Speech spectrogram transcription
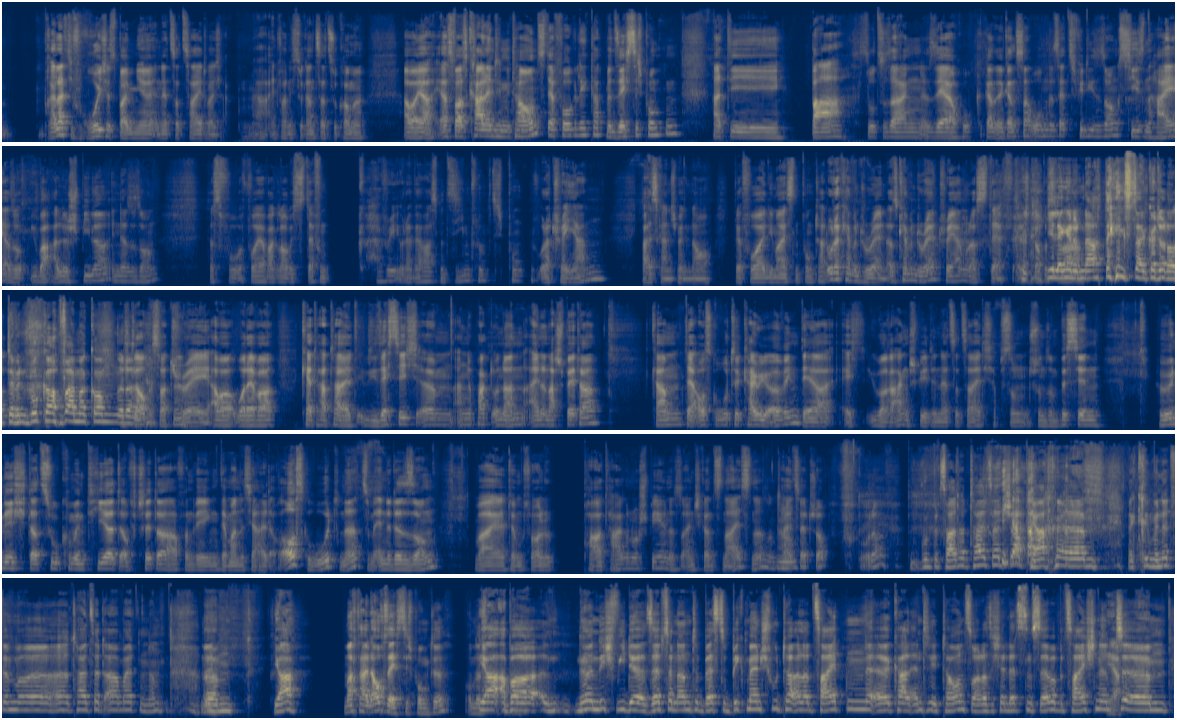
relativ ruhig ist bei mir in letzter Zeit, weil ich ja, einfach nicht so ganz dazu komme. Aber ja, erst war es Carl Anthony Towns, der vorgelegt hat mit 60 Punkten, hat die Bar sozusagen sehr hoch, ganz nach oben gesetzt für die Saison. Season High, also über alle Spieler in der Saison. Das vor, vorher war, glaube ich, Stephen Curry oder wer war es mit 57 Punkten? Oder Trey Young? Ich weiß gar nicht mehr genau, wer vorher die meisten Punkte hat. Oder Kevin Durant. Also Kevin Durant, Trey Young oder Steph. Ich glaube, Je länger war, du nachdenkst, dann könnte auch noch Devin Booker auf einmal kommen. Oder? Ich glaube, es war Trey. Aber whatever. Cat hat halt die 60 ähm, angepackt und dann eine Nacht später kam der ausgeruhte Kyrie Irving, der echt überragend spielt in letzter Zeit. Ich habe so, schon so ein bisschen höhnig dazu kommentiert auf Twitter, von wegen, der Mann ist ja halt auch ausgeruht, ne, zum Ende der Saison, weil der muss mal ein paar Tage nur spielen, das ist eigentlich ganz nice, ne, so ein Teilzeitjob, oder? Gut bezahlter Teilzeitjob, ja. ähm, das kriegen wir nicht, wenn wir äh, Teilzeit arbeiten. Ne? Ähm, ja, Macht halt auch 60 Punkte. Um das ja, aber äh, ne, nicht wie der selbsternannte beste Big Man Shooter aller Zeiten, äh, Carl Anthony Towns, so hat er sich ja letztens selber bezeichnet. Ja. Ähm,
